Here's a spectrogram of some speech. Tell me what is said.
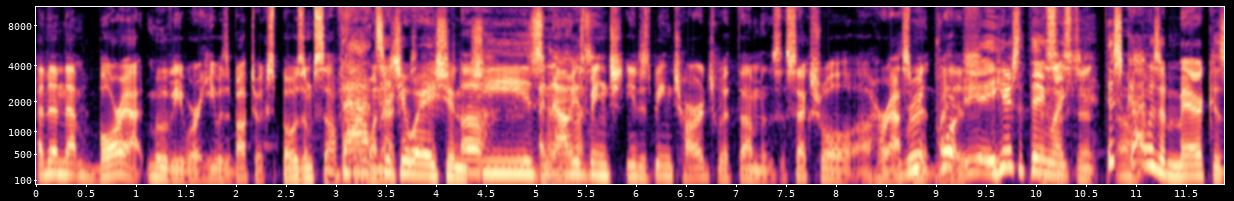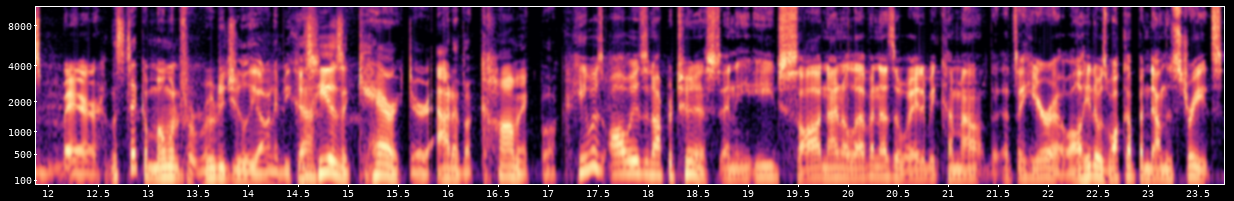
And then that Borat movie where he was about to expose himself. to That one actress. situation, Ugh. Jesus. And now he's being he's being charged with um, sexual uh, harassment. Poor- by his, here's the thing, assistant. like this Oh. guy was America's mayor. Let's take a moment for Rudy Giuliani because Yeah. he is a character out of a comic book. he was always an opportunist, and he, he saw 9/11 as a way to become out as a hero. All he did was walk up and down the streets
